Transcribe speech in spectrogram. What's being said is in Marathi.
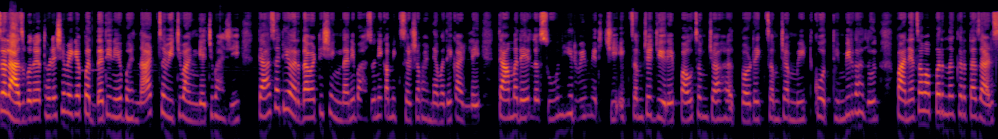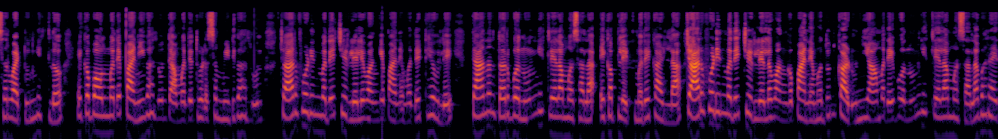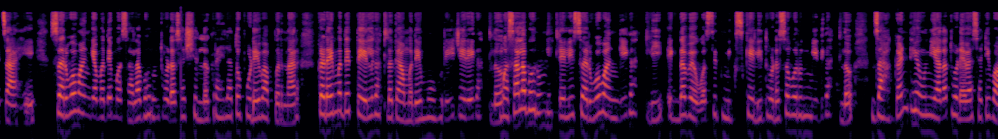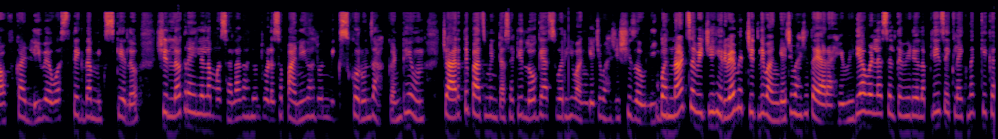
चला आज बनवूया थोड्याशा वेगळ्या पद्धतीने भन्नाट चवीची वांग्याची भाजी. त्यासाठी अर्धा वाटी शेंगदाणे भाजून एका मिक्सरच्या भांड्यामध्ये काढले. त्यामध्ये लसूण हिरवी मिरची एक चमचा जिरे पाव चमचा हळद पावडर एक चमचा मीठ कोथिंबीर घालून पाण्याचा वापर न करता जाडसर वाटून घेतलं. एका बाउलमध्ये पाणी घालून त्यामध्ये थोडंसं मीठ घालून चार फोडींमध्ये चिरलेले वांगे पाण्यामध्ये ठेवले. त्यानंतर बनवून घेतलेला मसाला एका प्लेटमध्ये काढला. चार फोडींमध्ये चिरलेलं वांग पाण्यामधून काढून यामध्ये बनवून घेतलेला मसाला करायचा आहे. सर्व वांग्यामध्ये मसाला भरून थोडासा शिल्लक राहिला तो पुढे वापरणार. कढईमध्ये तेल घातलं त्यामध्ये मोहरी जिरे घातलं. मसाला भरून घेतलेली सर्व वांगी घातली. एकदा व्यवस्थित मिक्स केली थोडंसं वरून मीठ घातलं. झाकण ठेवून याला थोड्या वेळासाठी वाफ काढली. व्यवस्थित एकदा मिक्स केलं. शिल्लक राहिलेला मसाला घालून थोडंसं पाणी घालून मिक्स करून झाकण ठेवून चार ते पाच मिनिटासाठी लो गॅसवर ही वांग्याची भाजी शिजवली. भन्नाट चवीची हिरव्या मिरचीतली वांग्याची भाजी तयार आहे. व्हिडिओ आवडला असेल तर व्हिडिओला प्लीज एक लाईक. नक्की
